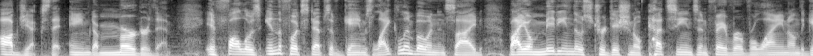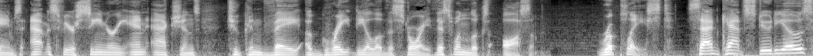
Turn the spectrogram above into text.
objects that aim to murder them. It follows in the footsteps of games like Limbo and Inside by omitting those traditional cutscenes in favor of relying on the game's atmosphere, scenery, and actions to convey a great deal of the story. This one looks awesome. Replaced Sad Cat Studios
